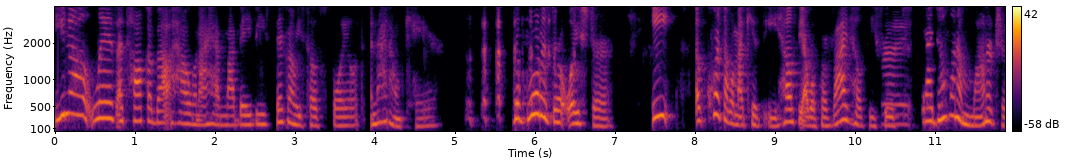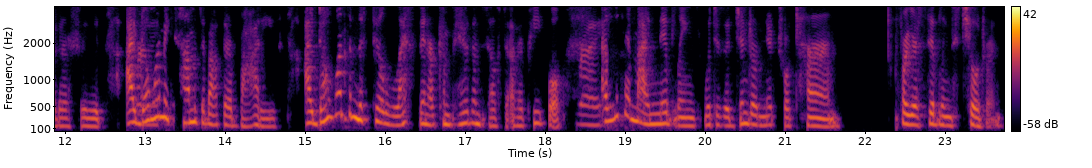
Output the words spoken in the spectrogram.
you know, Liz, I talk about how when I have my babies, they're gonna be so spoiled, and I don't care. the world is their oyster. Eat, of course, I want my kids to eat healthy. I will provide healthy food, Right. but I don't want to monitor their food. I don't want to make comments about their bodies. I don't want them to feel less than or compare themselves to other people. Right. I look at my nibblings, which is a gender neutral term for your siblings' children.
